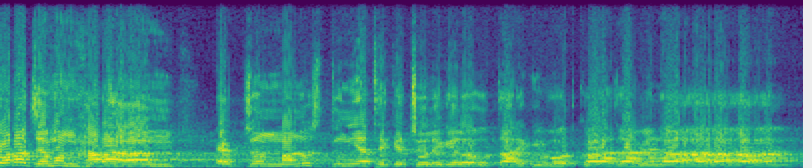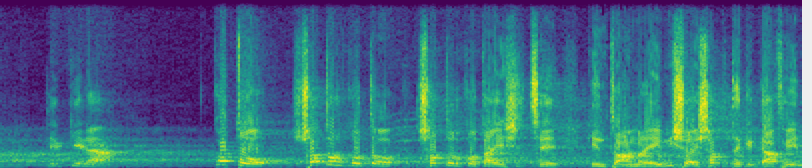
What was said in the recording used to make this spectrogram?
করা যেমন হারাম, একজন মানুষ দুনিয়া থেকে চলে গেলেও তার গিবত করা যাবে না। ঠিক কি না? কত সতর্কত, সতর্কতা এসেছে, কিন্তু আমরা এই বিষয়ে সব থেকে গাফিল।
